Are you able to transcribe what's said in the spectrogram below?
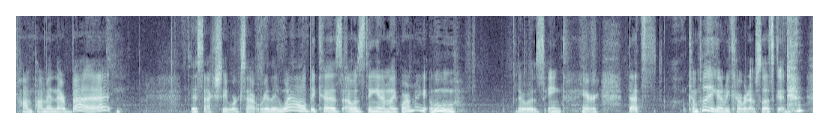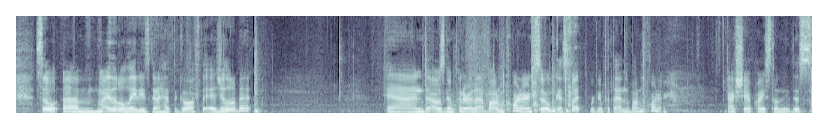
pom-pom in there, but this actually works out really well because I was thinking, I'm like, where am I? Ooh, there was ink here. That's completely going to be covered up, so that's good. so um, my little lady's going to have to go off the edge a little bit. And I was going to put her in that bottom corner, so guess what? We're going to put that in the bottom corner. Actually, I probably still need this.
